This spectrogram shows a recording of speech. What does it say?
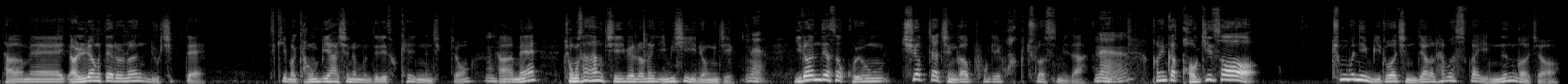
다음에 연령대로는 60대 특히 뭐 경비하시는 분들이 속해 있는 직종 다음에 종사상 지위별로는 임시 일용직 네. 이런 데서 고용 취업자 증가 폭이 확 줄었습니다. 네. 그러니까 거기서 충분히 미루어 짐작을 해볼 수가 있는 거죠.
